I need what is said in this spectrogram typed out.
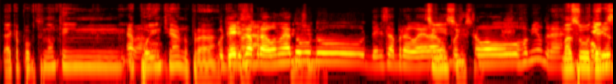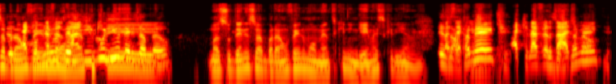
daqui a pouco tu não tem É, apoio o- interno para. o Denis. Abraão não é do. Do Denis Abraão era Sim, a sim, oposição sim. ao Romildo, né? Mas o O Denis Abraão é veio na no momento engoliu o que... Denis Abraão. Mas o Denis Abraão veio no momento que ninguém mais queria, né? Mas é que- Exatamente. É que, na verdade, meu, exatamente.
